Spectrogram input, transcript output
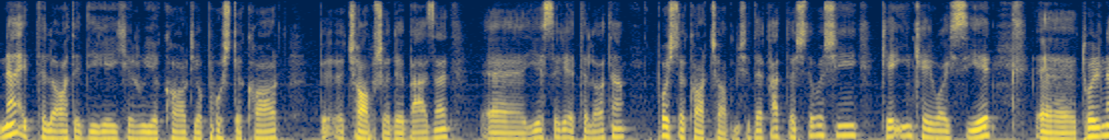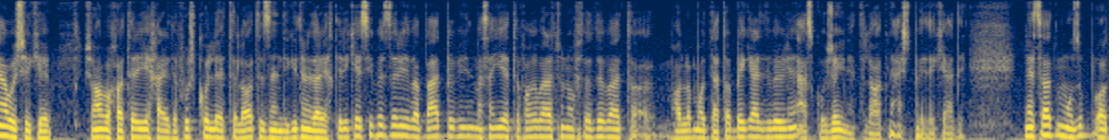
نه اطلاعات دیگه ای که روی کارت یا پشت کارت چاپ شده. بعضا یه سری اطلاعات هم پشت کارت چاپ میشه. دقت داشته باشین که این KYC طوری نباشه که شما به خاطر یه خرید فروش کل اطلاعات زندگیتون رو در اختیار کسی بذارید و بعد ببینید مثلا یه اتفاقی براتون افتاده و تا حالا مدت ها بگردید ببینید از کجا این اطلاعات نشت پیدا کرده. نسبت موضوع با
